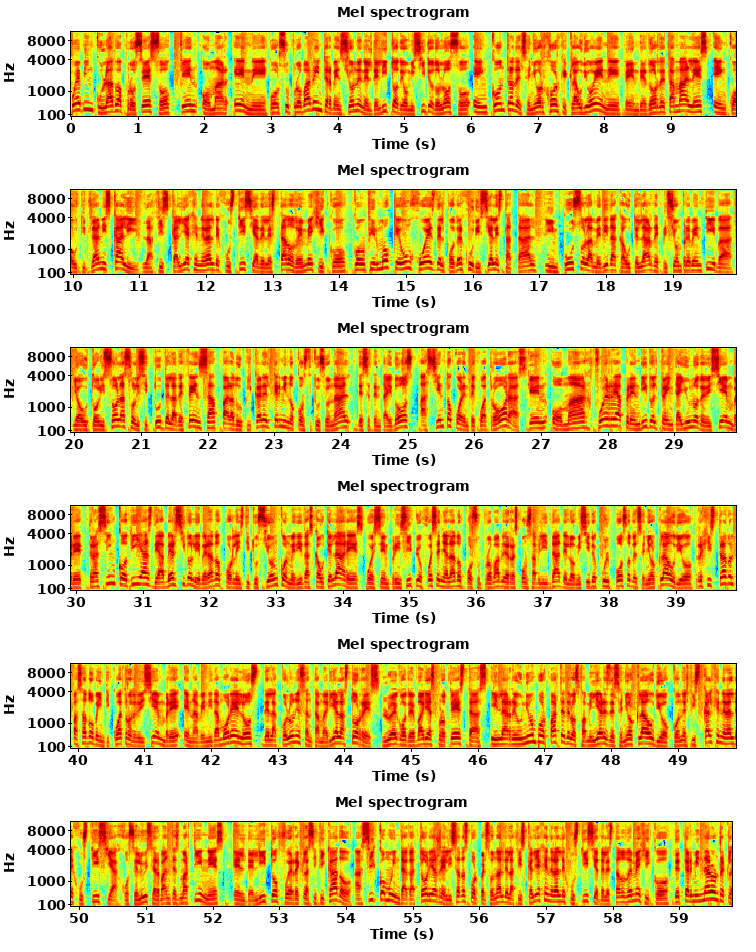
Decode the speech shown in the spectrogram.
Fue vinculado a proceso Ken Omar N. por su probable intervención en el delito de homicidio doloso en contra del señor Jorge Claudio N., vendedor de tamales en Cuautitlán Izcalli. La Fiscalía General de Justicia del Estado de México confirmó que un juez del Poder Judicial Estatal impuso la medida cautelar de prisión preventiva y autorizó la solicitud de la defensa para duplicar el término constitucional de 72 a 144 horas. Ken Omar fue reaprendido el 31 de diciembre tras cinco días de haber sido liberado por la institución con medidas cautelares, pues en principio fue señalado por su probable responsabilidad del homicidio culposo del señor Claudio, registrado el pasado 24 de diciembre en Avenida Morelos de la colonia Santa María Las Torres. Luego de varias protestas y la reunión por parte de los familiares del señor Claudio con el fiscal general de justicia José Luis Cervantes Martínez, el delito fue reclasificado, así como indagatorias realizadas por personal de la Fiscalía General de Justicia del Estado de México determinaron reclasificar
